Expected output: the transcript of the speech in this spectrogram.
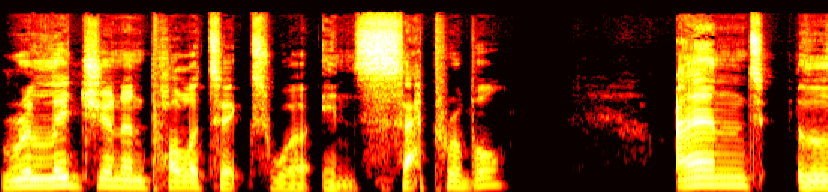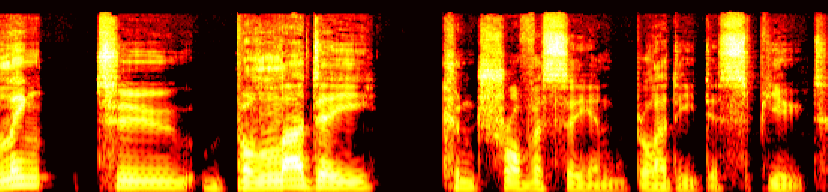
Religion and politics were inseparable and linked to bloody controversy and bloody dispute.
